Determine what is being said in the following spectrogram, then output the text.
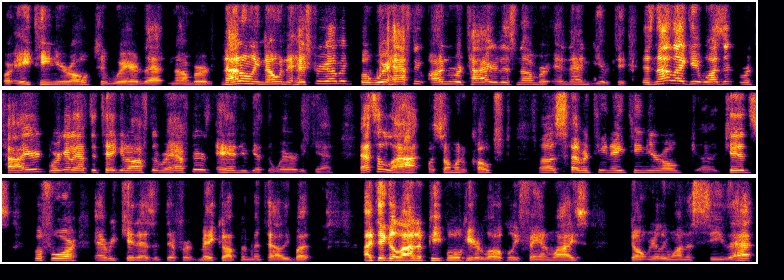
or 18 year old to wear that number. Not only knowing the history of it, but we have to unretire this number and then give it to you. It's not like it wasn't retired. We're going to have to take it off the rafters and you get to wear it again. That's a lot for someone who coached uh, 17, 18 year old uh, kids before. Every kid has a different makeup and mentality, but I think a lot of people here locally, fan wise, don't really want to see that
